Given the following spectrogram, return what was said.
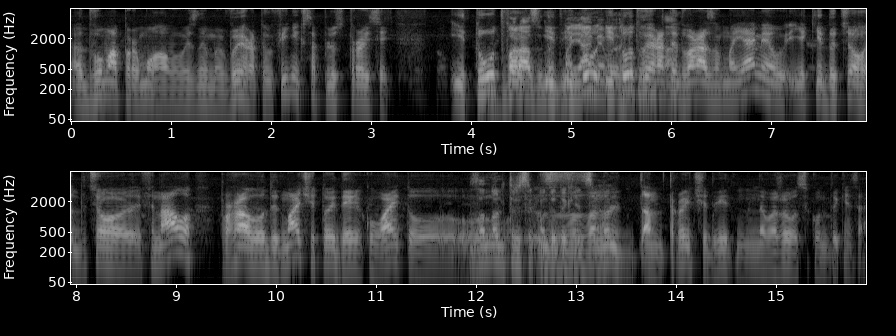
е, двома перемогами з ними виграти у Фінікса плюс 30. І тут, Два рази і, і, тут, і тут виграти, так. два рази в Майамі, які до цього, до цього фіналу програли один матч, і той Деріку Вайту За 0,3 секунди до кінця. За 0, там, 3 чи 2, неважливо, секунди до кінця.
